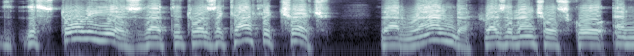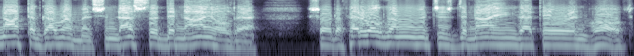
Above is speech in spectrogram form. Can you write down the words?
the story is that it was the Catholic Church that ran the residential school and not the governments, and that's the denial there. So the federal government is denying that they were involved,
